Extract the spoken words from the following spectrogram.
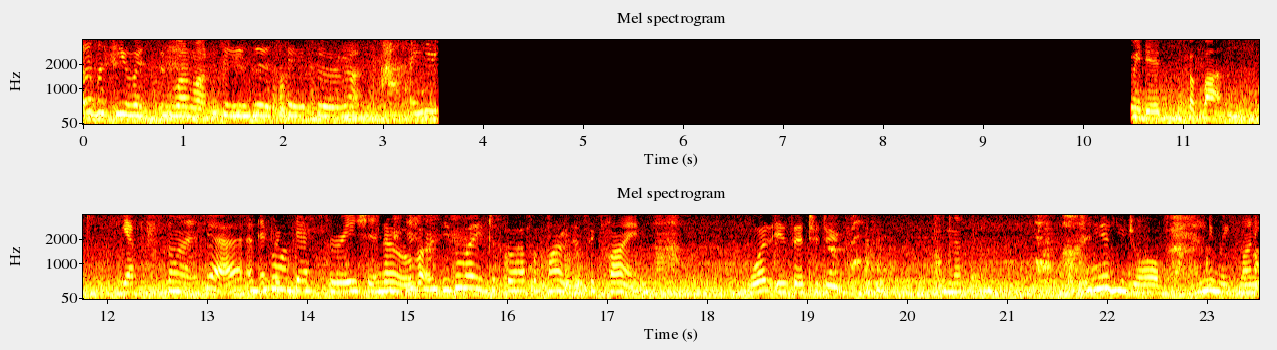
Oh, let's see who wins. It's one one. Scissors, paper, rock. We did for fun. Yeah, for fun. Yeah, and And for want- desperation. No, but people might just go out for fun. It's like fine. What is there to do? Nothing. I need a new job. I need to make money.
